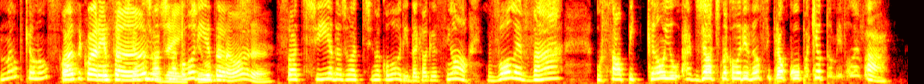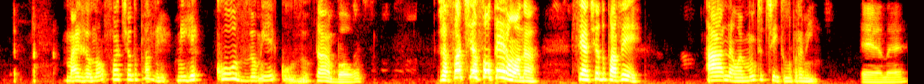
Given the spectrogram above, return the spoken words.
Não, porque eu não sou. Quase 40 sou a tia da anos, gelatina gente. colorida. Não tá na hora? Sou tia da gelatina colorida. Aquela que diz assim, ó, vou levar o salpicão e a gelatina colorida. Não se preocupa que eu também vou levar. Mas eu não sou a tia do pavê. Me recuso, me recuso. Tá bom. Já sou a tia solteirona. Ser a tia do pavê? Ah, não, é muito título pra mim. É, né?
